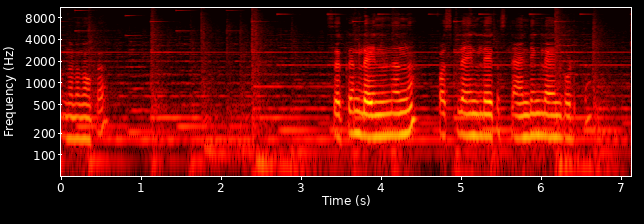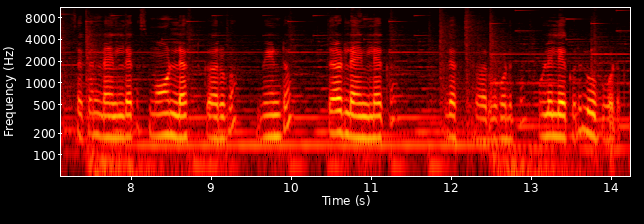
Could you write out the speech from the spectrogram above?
ഒന്നുകൂടെ നോക്കാം. സെക്കൻഡ് ലൈനിൽ നിന്ന് ഫസ്റ്റ് ലൈനിലേക്ക് സ്റ്റാൻഡിങ് ലൈൻ കൊടുത്ത് സെക്കൻഡ് ലൈനിലേക്ക് സ്മോൾ ലെഫ്റ്റ് കർവ് വീണ്ടും തേർഡ് ലൈനിലേക്ക് ലെഫ്റ്റ് കർവ് കൊടുത്ത് ഉള്ളിലേക്കൊരു ലൂപ്പ് കൊടുക്കും.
